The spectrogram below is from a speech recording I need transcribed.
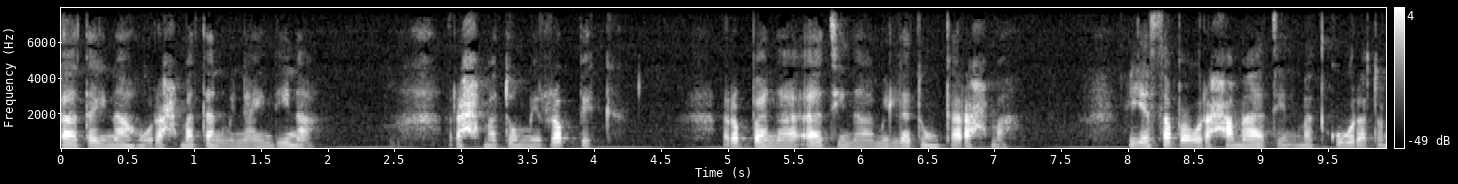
آتيناه رحمة من عندنا. رحمة من ربك. ربنا آتنا من لدنك رحمة. هي سبع رحمات مذكورة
